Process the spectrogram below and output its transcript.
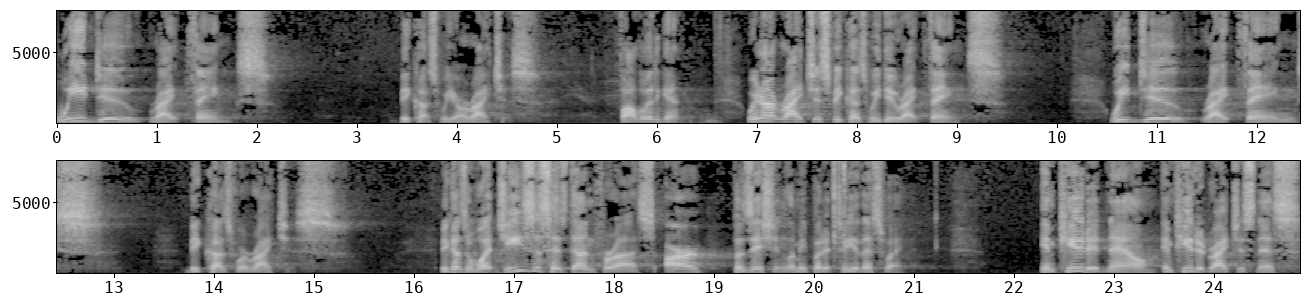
We do right things because we are righteous. Follow it again. We're not righteous because we do right things. We do right things because we're righteous. Because of what Jesus has done for us, our position, let me put it to you this way. Imputed now, imputed righteousness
